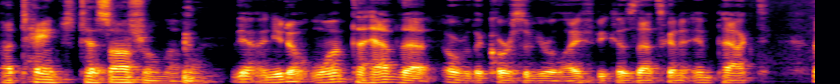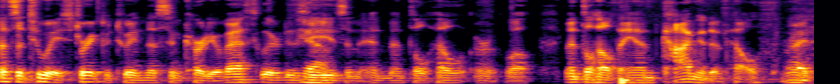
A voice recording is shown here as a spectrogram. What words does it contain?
a tanked testosterone level. Yeah, and you don't want to have that over the course of your life because that's going to impact. That's a two-way street between this and cardiovascular disease yeah. and, and mental health, or well, mental health and cognitive health. Right.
